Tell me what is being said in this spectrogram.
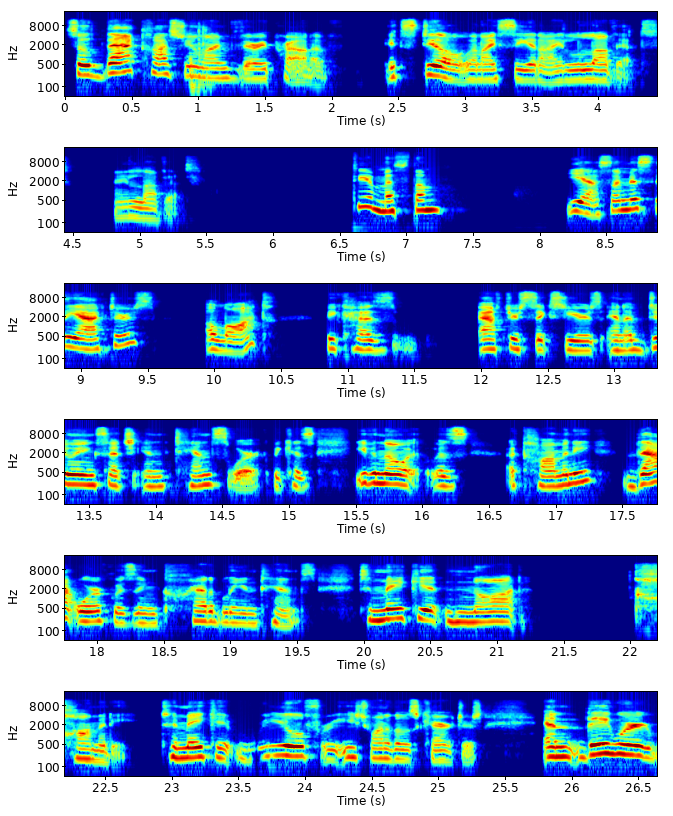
So that costume I'm very proud of. It's still when I see it, I love it. I love it. Do you miss them? Yes, I miss the actors a lot because after six years and of doing such intense work, because even though it was a comedy, that work was incredibly intense to make it not comedy, to make it real for each one of those characters. And they were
